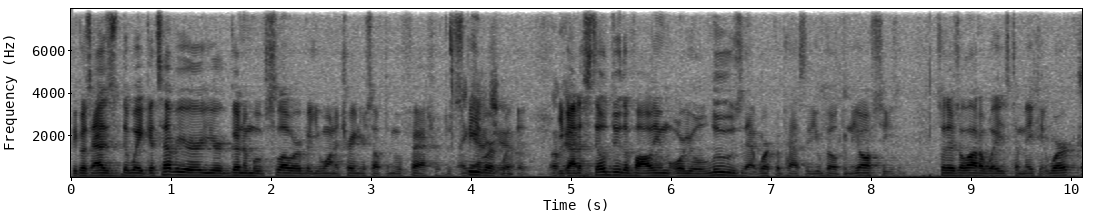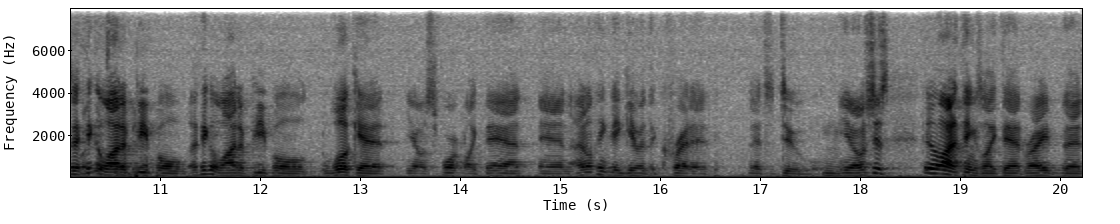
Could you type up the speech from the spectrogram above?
because as the weight gets heavier, you're gonna move slower, but you want to train yourself to move faster. Do I speed work with it. Okay. You got to still do the volume, or you'll lose that work capacity you built in the off season. So there's a lot of ways to make it work. I think a lot of people, I think a lot of people look at you know a sport like that, and I don't think they give it the credit that's due. Mm. You know, it's just there's a lot of things like that, right? That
